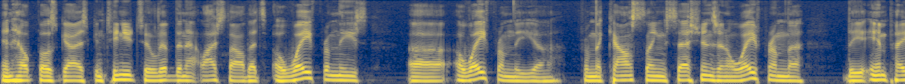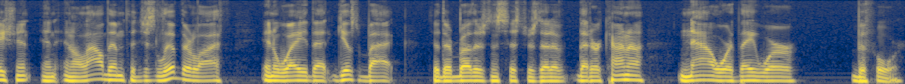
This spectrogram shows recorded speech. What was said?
and help those guys continue to live in that lifestyle that's away from these, uh, away from the uh, from the counseling sessions and away from the the inpatient, and, and allow them to just live their life in a way that gives back to their brothers and sisters that have that are kind of now where they were before.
